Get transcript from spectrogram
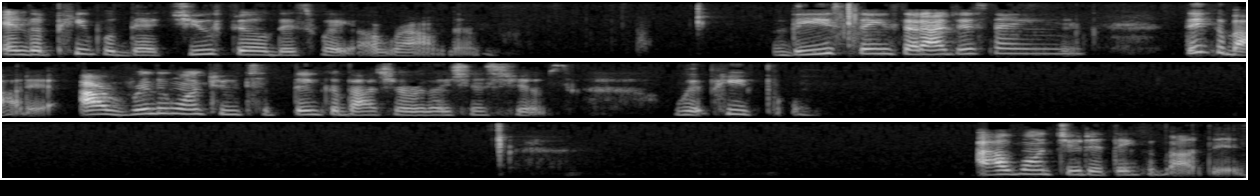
and the people that you feel this way around them. These things that I just saying, think about it. I really want you to think about your relationships with people. I want you to think about this.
